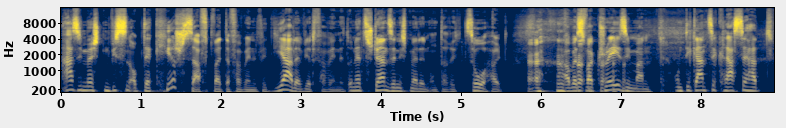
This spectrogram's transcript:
ah, Sie möchten wissen, ob der Kirschsaft weiterverwendet wird. Ja, der wird verwendet. Und jetzt stören Sie nicht mehr den Unterricht. So halt. Aber es war crazy, Mann. Und die ganze Klasse hat,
